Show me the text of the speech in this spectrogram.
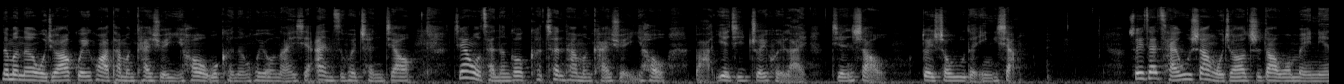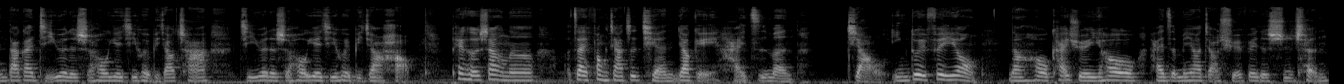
那么呢，我就要规划他们开学以后，我可能会有哪一些案子会成交，这样我才能够趁他们开学以后把业绩追回来，减少对收入的影响。所以在财务上，我就要知道我每年大概几月的时候业绩会比较差，几月的时候业绩会比较好。配合上呢，在放假之前要给孩子们缴营队费用，然后开学以后孩子们要缴学费的时程，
